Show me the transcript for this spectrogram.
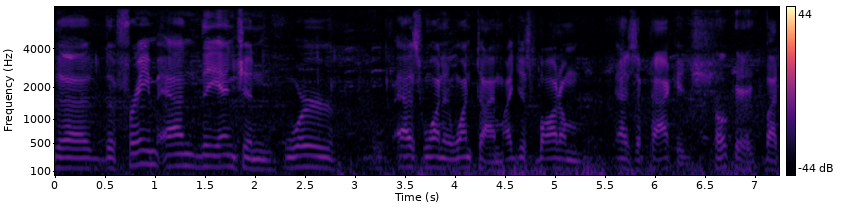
the the frame and the engine were as one at one time. I just bought them as a package, Okay. but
